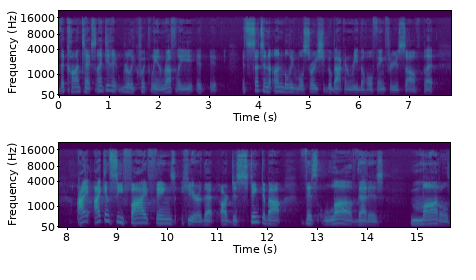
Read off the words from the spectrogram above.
the context, and I did it really quickly and roughly. It, it, it's such an unbelievable story. You should go back and read the whole thing for yourself. But I, I can see five things here that are distinct about this love that is modeled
